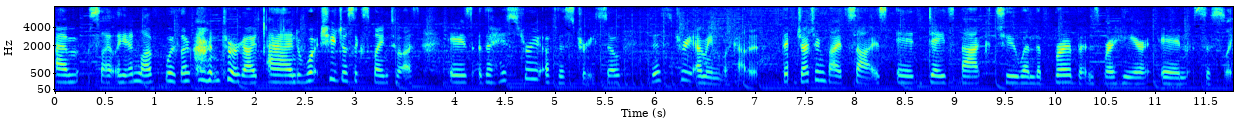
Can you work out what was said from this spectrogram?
am slightly in love with our current tour guide, and what she just explained to us is the history of this tree. So, this tree, I mean, look at it. Judging by its size, it dates back to when the Bourbons were here in Sicily.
